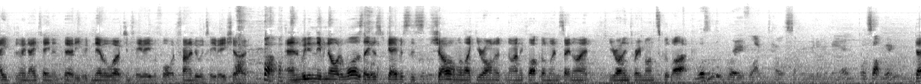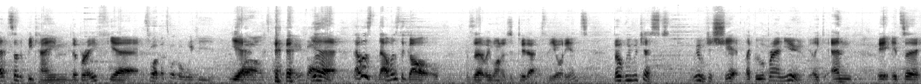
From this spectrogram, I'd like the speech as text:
eight, between eighteen and thirty who'd never worked in TV before trying to do a TV show, and we didn't even know what it was. They just gave us this show and were like, "You're on at nine o'clock on Wednesday night. You're on in three months. Good luck." Wasn't the brief like tell us something we don't know or something? That sort of became the brief. Yeah, That's what that's what the wiki yeah, me. But yeah. That was that was the goal. Was that we wanted to do that to the audience, but we were just we were just shit. Like we were brand new. Like and it, it's a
